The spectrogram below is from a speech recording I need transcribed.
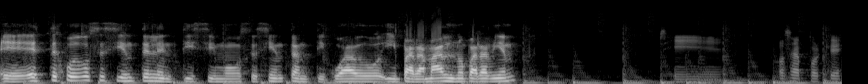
eh, este juego se siente lentísimo, se siente anticuado y para mal, no para bien. Sí, o sea, porque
